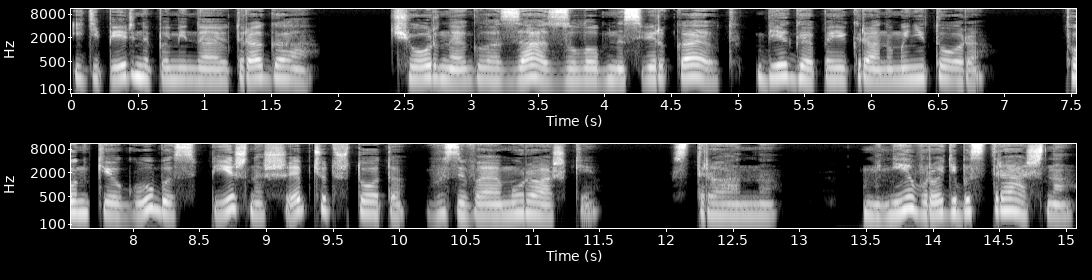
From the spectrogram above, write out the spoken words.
и теперь напоминают рога. Черные глаза злобно сверкают, бегая по экрану монитора. Тонкие губы спешно шепчут что-то, вызывая мурашки. Странно. Мне вроде бы страшно,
